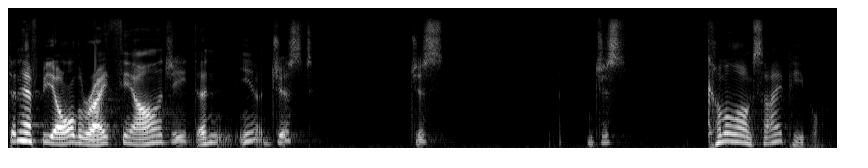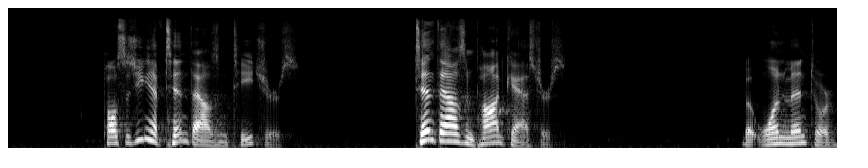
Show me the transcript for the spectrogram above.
Doesn't have to be all the right theology. Doesn't you know? Just, just, just come alongside people. Paul says you can have ten thousand teachers, ten thousand podcasters, but one mentor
